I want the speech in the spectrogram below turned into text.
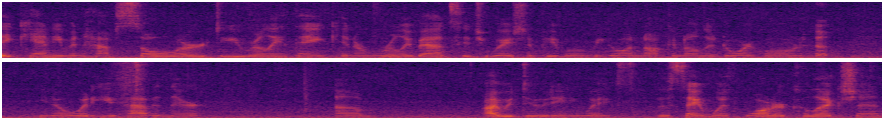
they can't even have solar. Do you really think in a really bad situation people would be going knocking on the door going, you know, what do you have in there? Um, I would do it anyways. The same with water collection.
